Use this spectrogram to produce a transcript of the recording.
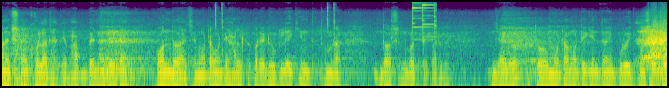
অনেক সময় খোলা থাকে। ভাববে না যে এটা বন্ধ আছে। মোটামুটি হালকা করে ঢুকলেই কিন্তু তোমরা দর্শন করতে পারবে। যাই হোক, তো মোটামুটি কিন্তু আমি পুরোহিত মশাইকে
